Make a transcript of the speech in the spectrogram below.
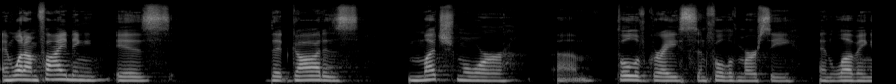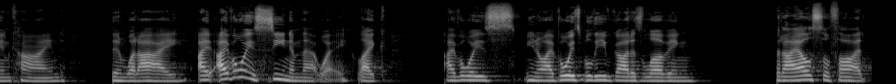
and what I'm finding is that God is much more um, full of grace and full of mercy and loving and kind than what I, I I've always seen him that way. Like I've always, you know, I've always believed God is loving, but I also thought,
